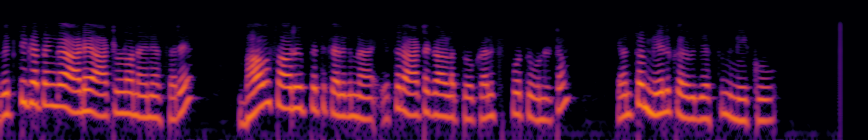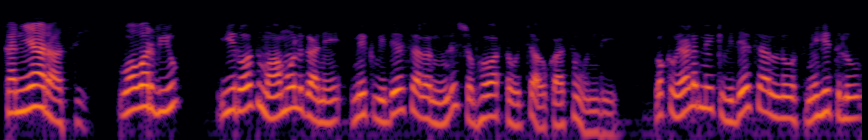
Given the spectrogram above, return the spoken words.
వ్యక్తిగతంగా ఆడే ఆటల్లోనైనా సరే భావ సారూప్యత కలిగిన ఇతర ఆటగాళ్ళతో కలిసిపోతూ ఉండటం ఎంతో మేలు కలుగజేస్తుంది మీకు. కన్యా రాశి. ఓవర్ వ్యూ ఈ రోజు మామూలుగానే మీకు విదేశాల నుండి శుభవార్త వచ్చే అవకాశం ఉంది. ఒకవేళ మీకు విదేశాల్లో స్నేహితులు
